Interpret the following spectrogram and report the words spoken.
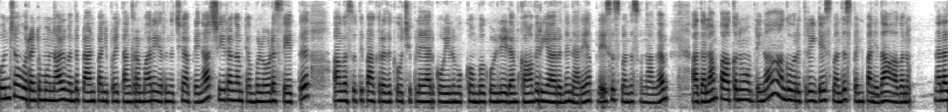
கொஞ்சம் ஒரு ரெண்டு மூணு நாள் வந்து பிளான் பண்ணி போய் தங்குற மாதிரி இருந்துச்சு அப்படின்னா ஸ்ரீரங்கம் டெம்பிளோட சேர்த்து அங்கே சுற்றி பார்க்குறதுக்கு உச்சி பிள்ளையார் கோயில் முக்கொம்பு கொள்ளிடம் காவிரியாறுன்னு நிறையா பிளேசஸ் வந்து சொன்னாங்க. அதெல்லாம் பார்க்கணும் அப்படின்னா அங்கே ஒரு த்ரீ டேஸ் வந்து ஸ்பெண்ட் பண்ணி தான் ஆகணும். நல்லா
